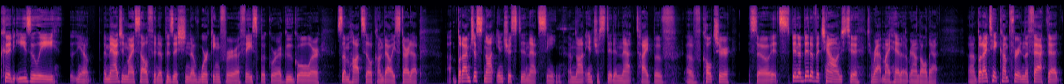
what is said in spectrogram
could easily you know imagine myself in a position of working for a Facebook or a Google or some hot Silicon Valley startup. Uh, but I'm just not interested in that scene. I'm not interested in that type of of culture. So it's been a bit of a challenge to to wrap my head around all that. Uh, but I take comfort in the fact that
